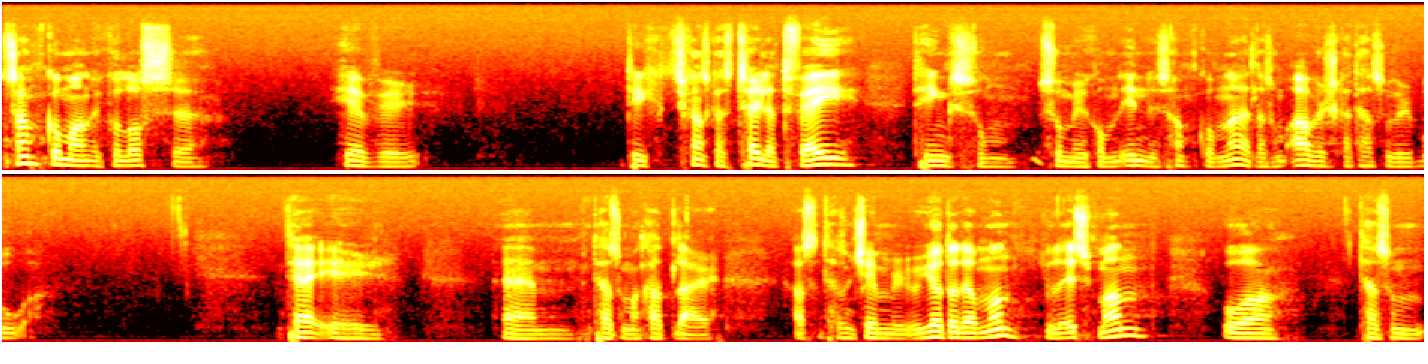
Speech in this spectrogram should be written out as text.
samkommande kolosser hever det er ganske særlig tvei ting som, som er kommet inn i samkomna, eller som avvirsker det som vi bo. Det er um, det som man kallar, altså det som kommer ur jødadømnen, judaismen, og det som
